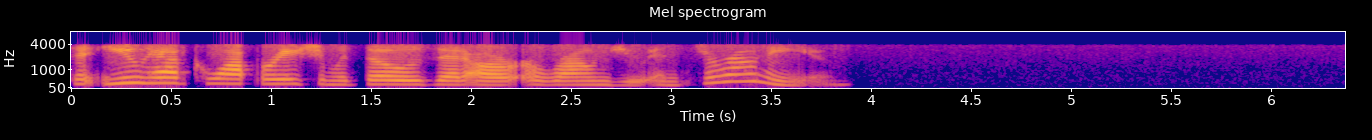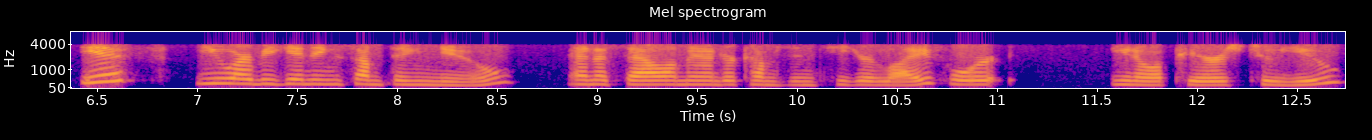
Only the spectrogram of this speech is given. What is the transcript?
that you have cooperation with those that are around you and surrounding you. If you are beginning something new and a salamander comes into your life or you know appears to you,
